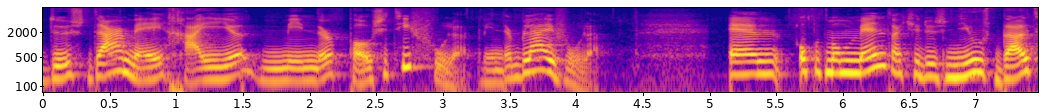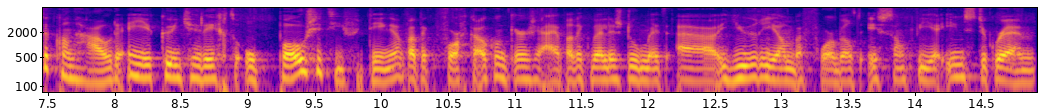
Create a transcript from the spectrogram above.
Dus daarmee ga je je minder positief voelen, minder blij voelen. En op het moment dat je dus nieuws buiten kan houden en je kunt je richten op positieve dingen, wat ik vorige keer ook een keer zei, wat ik wel eens doe met uh, Jurian bijvoorbeeld, is dan via Instagram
